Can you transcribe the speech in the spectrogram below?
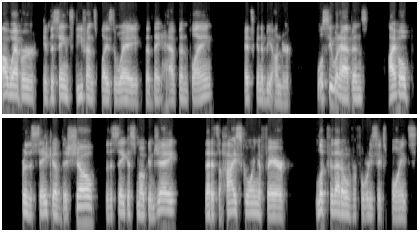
However, if the Saints defense plays the way that they have been playing, it's going to be under. We'll see what happens. I hope for the sake of this show, for the sake of Smokin' Jay, that it's a high scoring affair. Look for that over 46 points.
